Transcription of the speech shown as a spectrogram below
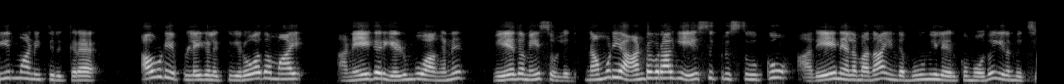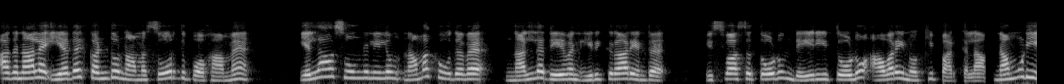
தீர்மானித்திருக்கிற அவருடைய பிள்ளைகளுக்கு விரோதமாய் அநேகர் எழும்புவாங்கன்னு வேதமே சொல்லுது. நம்முடைய ஆண்டவராக இயேசு கிறிஸ்துவுக்கும் அதே நிலைமை தான் இந்த பூமியில இருக்கும் போதும் இருந்துச்சு. அதனால எதை கண்டும் நாம சோர்ந்து போகாம எல்லா சூழ்நிலையிலும் நமக்கு உதவ நல்ல தேவன் இருக்கிறார் என்ற விசுவாசத்தோடும் தைரியத்தோடும் அவரை நோக்கி பார்க்கலாம். நம்முடைய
